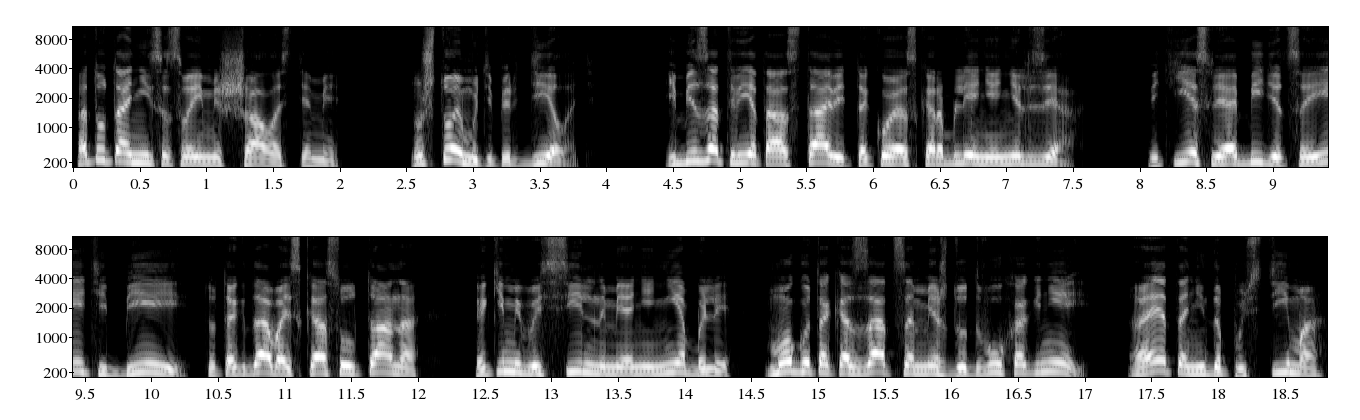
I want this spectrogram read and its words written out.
А тут они со своими шалостями. Ну что ему теперь делать? И без ответа оставить такое оскорбление нельзя. Ведь если обидятся эти беи, то тогда войска султана, какими бы сильными они не были, могут оказаться между двух огней. А это недопустимо.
